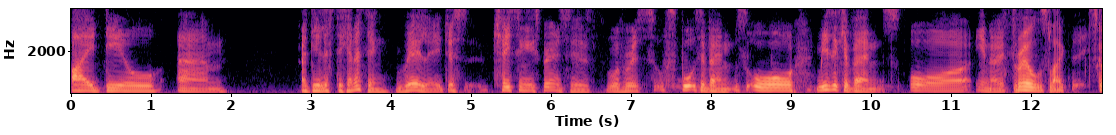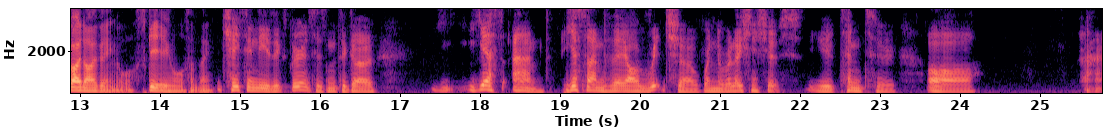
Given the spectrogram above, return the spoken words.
ideal um, idealistic anything really just chasing experiences whether it's sports events or music events or you know thrills like skydiving or skiing or something chasing these experiences and to go yes and yes and they are richer when the relationships you tend to are uh,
